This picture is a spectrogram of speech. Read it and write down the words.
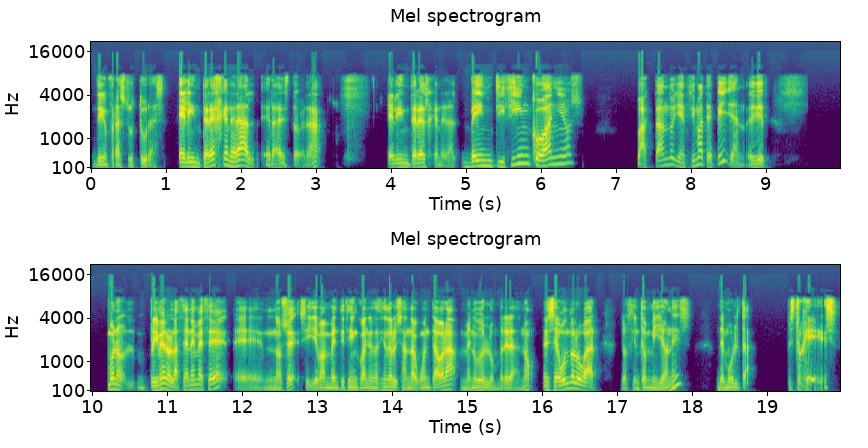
de infraestructuras. El interés general era esto, ¿verdad? El interés general. 25 años pactando y encima te pillan. Es decir, bueno, primero la CNMC, eh, no sé, si llevan 25 años haciéndolo y se han dado cuenta ahora, menudo lumbreras, ¿no? En segundo lugar, 200 millones de multa. ¿Esto qué es?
